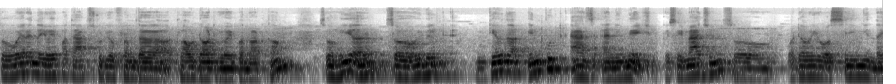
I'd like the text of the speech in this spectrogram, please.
So we are in the UiPath App Studio from the cloud.uipath.com. So here, so we will give the input as an image. Okay, so imagine, so whatever you are seeing in the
